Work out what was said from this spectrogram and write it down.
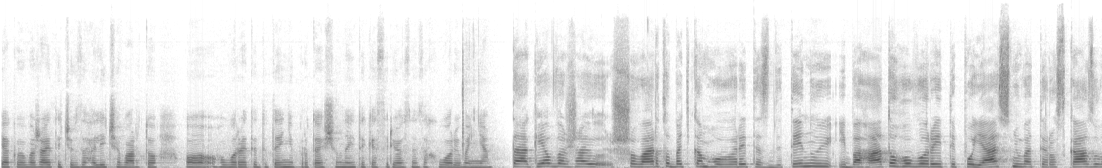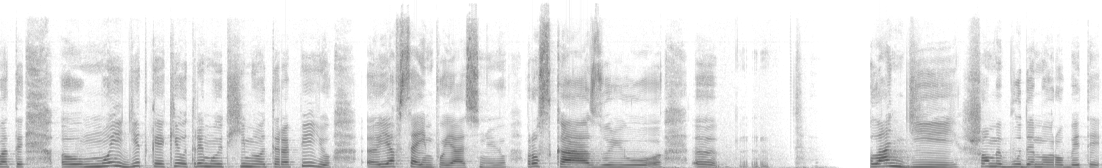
Як ви вважаєте, чи взагалі чи варто говорити дитині про те, що в неї таке серйозне захворювання? Так, я вважаю, що варто батькам говорити з дитиною і багато говорити, пояснювати, розказувати. Е, Мої дітки, які отримують хіміотерапію, е, я все їм пояснюю, розказую. Е, План дій, що ми будемо робити,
